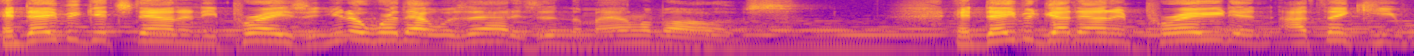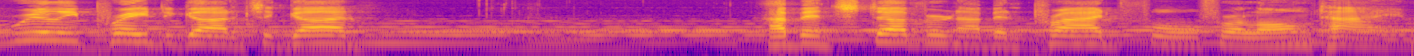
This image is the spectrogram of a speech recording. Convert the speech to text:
And David gets down and he prays. And you know where that was at? Is in the Mount of Olives. And David got down and prayed, and I think he really prayed to God and said, God, I've been stubborn, I've been prideful for a long time.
